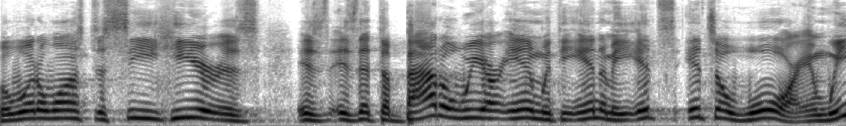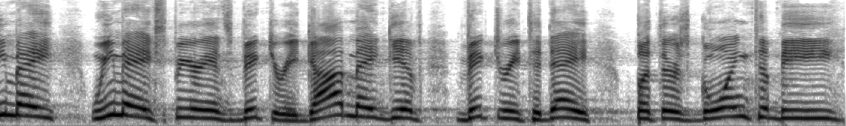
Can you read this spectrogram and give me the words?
But what I want us to see here is, is, is that the battle we are in with the enemy, it's, it's a war. And we may, we may experience victory. God may give victory today, but there's going to be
